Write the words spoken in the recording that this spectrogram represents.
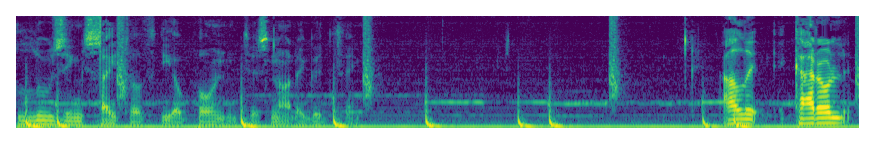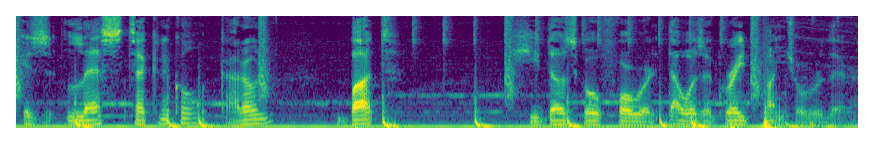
losing sight of the opponent is not a good thing. Ale- Karol is less technical, Carol, but he does go forward. That was a great punch over there.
